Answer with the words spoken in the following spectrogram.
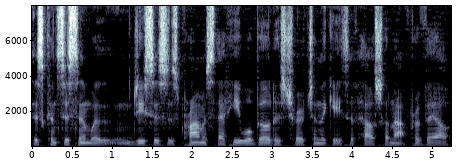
is consistent with Jesus' promise that he will build his church and the gates of hell shall not prevail.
